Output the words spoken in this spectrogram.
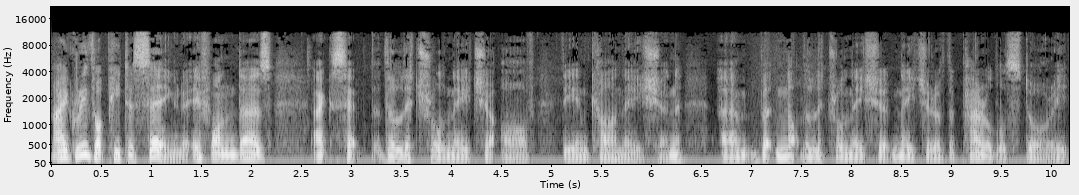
I agree with what Peter's saying. You know, if one does accept the literal nature of the incarnation, um, but not the literal nature, nature of the parable story.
